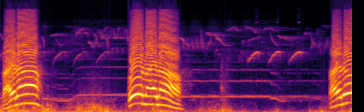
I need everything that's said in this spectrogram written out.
నాయనా! ఓ నాయనా! నాయనో!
